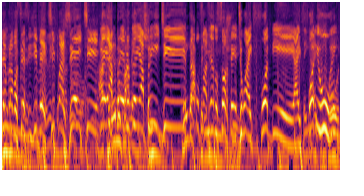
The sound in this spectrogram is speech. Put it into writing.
é pra você se divertir com a gente. Ganha prêmio, ganha brinde. Estamos fazendo sorteio de um iPhone, iPhone 1, hein?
